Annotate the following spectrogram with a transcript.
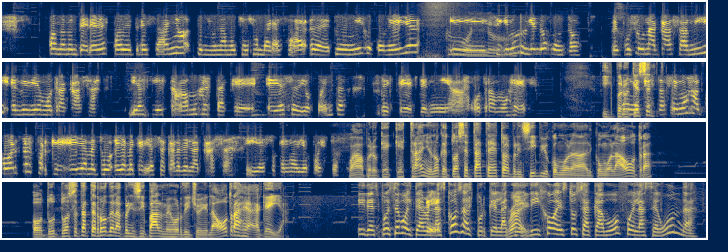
cuando me enteré después de tres años, tenía una muchacha embarazada, eh, tuve un hijo con ella y no? seguimos viviendo juntos. Me puso una casa a mí, él vivía en otra casa. Y así estábamos hasta que ella se dio cuenta de que tenía otra mujer. ¿Y pero en Bueno, qué se... hasta fuimos a cortes porque ella me tuvo, ella me quería sacar de la casa y eso que él me había puesto. Wow, pero qué, qué extraño, ¿no? Que tú aceptaste esto al principio como la, como la otra. O tú, tú aceptaste el rol de la principal, mejor dicho, y la otra es aquella. Y después se voltearon Sí. las cosas porque la que dijo esto se acabó fue la segunda.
